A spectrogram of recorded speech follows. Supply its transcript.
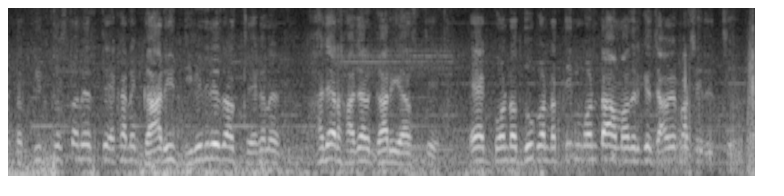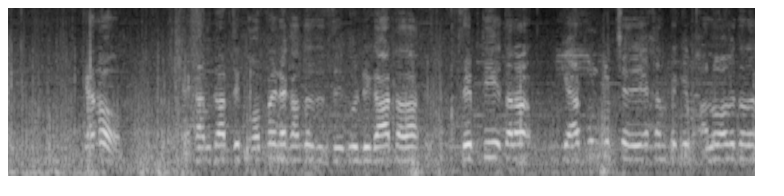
একটা তীর্থস্থানে এসছে, এখানে গাড়ি ধীরে ধীরে যাচ্ছে, এখানে হাজার হাজার গাড়ি আসছে। এক ঘণ্টা, দু ঘণ্টা, তিন ঘণ্টা আমাদেরকে জামে পাঠিয়ে দিচ্ছে। কেন? এখানকার যে গভর্নমেন্ট এখানকার যে সিকিউরিটি গার্ড তারা সেফটি তারা কেয়ারফুল করছে এখান থেকে ভালোভাবে তারা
